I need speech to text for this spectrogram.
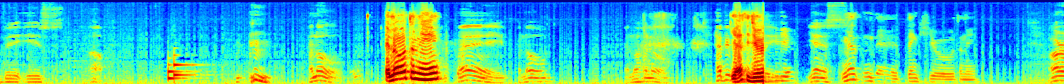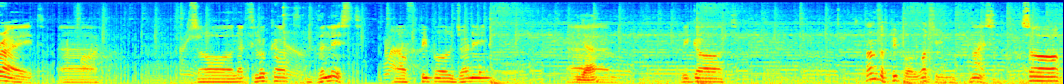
Lobby is up. hello. Hello, Tony. Hey. Hello. Hello. Hello. Happy Yes, did you? Yes. Yes, Thank you, Tony. All right. Uh, so let's look at the list of people joining. Yeah. Um, We got tons of people watching. Nice. So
